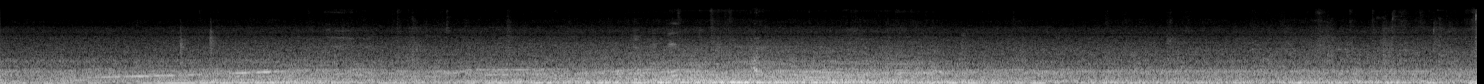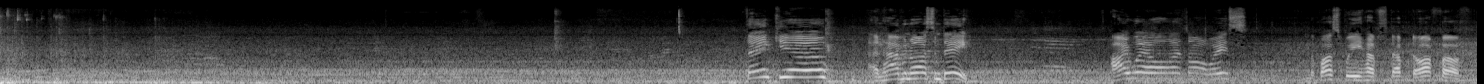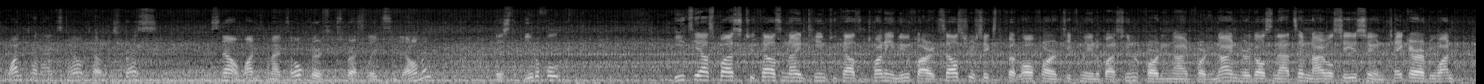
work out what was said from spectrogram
Thank you, and have an awesome day. I will, as always. On the bus, we have stepped off of 110X Downtown Express. It's now 110X Oakhurst Express, ladies and gentlemen. Is the beautiful ETS bus 2019-2020 New Flyer Excelsior 60 foot low floor articulated bus unit 4949. Here goes, and that's it, and I will see you soon. Take care, everyone.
